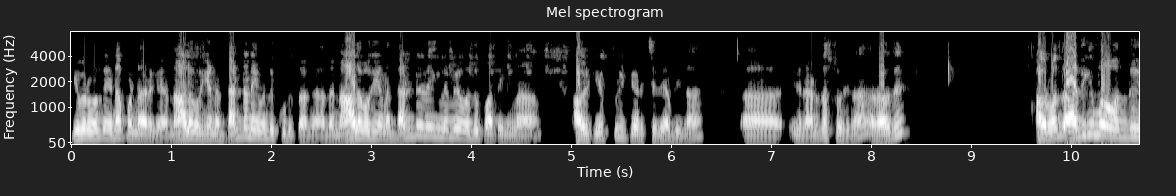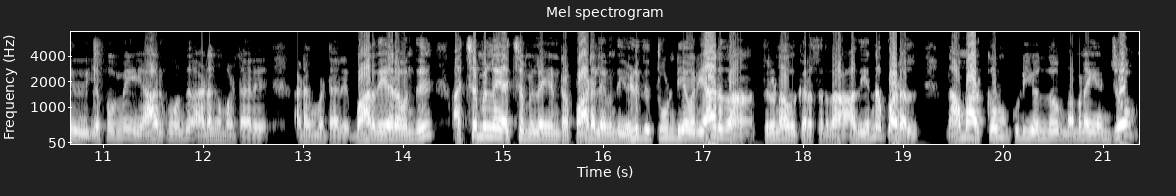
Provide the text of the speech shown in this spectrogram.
இவர் வந்து என்ன பண்ணாருங்க நாலு வகையான தண்டனை வந்து கொடுத்தாங்க. அந்த நாலு வகையான தண்டனைகளுமே வந்து பாத்தீங்கன்னா அவருக்கு எப்படி கிடைச்சது அப்படின்னா இது நடந்த ஸ்டோரி தான். அதாவது அவர் வந்து அதிகமா வந்து எப்பவுமே யாருக்கும் வந்து அடங்க மாட்டாரு. அடங்க மாட்டாரு. பாரதியாரை வந்து அச்சமில்லை அச்சமில்லை என்ற பாடலை வந்து எழுதி தூண்டியவர் யாருதான்? திருநாவுக்கரசர் தான். அது என்ன பாடல்? நாமார்க்கும் குடியொல்லும் நமனை என்றும்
